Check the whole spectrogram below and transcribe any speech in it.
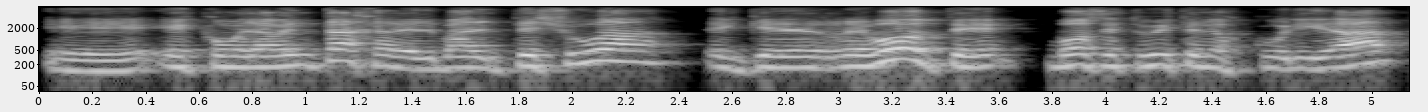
eh, es como la ventaja del Balteyuá, el que de rebote vos estuviste en la oscuridad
